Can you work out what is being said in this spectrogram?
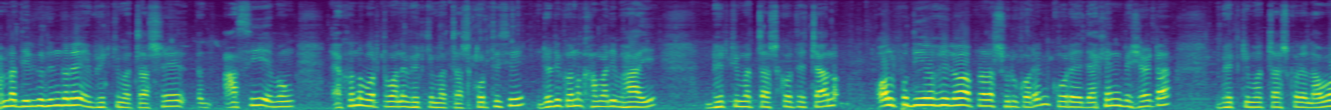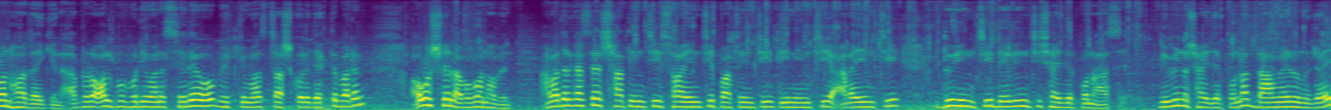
আমরা দীর্ঘদিন ধরে এই ভেটকি মাছ চাষে আসি এবং এখনও বর্তমানে ভেটকি মাছ চাষ করতেছি। যদি কোনো খামারি ভাই ভেটকি মাছ চাষ করতে চান অল্প দিয়ে হইলেও আপনারা শুরু করেন, করে দেখেন বিষয়টা, ভেটকি মাছ চাষ করে লাভবান হওয়া যায় কিনা। আপনারা অল্প পরিমাণে ছেড়েও ভেটকি মাছ চাষ করে দেখতে পারেন, অবশ্যই লাভবান হবেন। আমাদের কাছে সাত ইঞ্চি, ছয় ইঞ্চি, পাঁচ ইঞ্চি, তিন ইঞ্চি, আড়াই ইঞ্চি, দুই ইঞ্চি, দেড় ইঞ্চি সাইজের পোনা আছে। বিভিন্ন সাইজের পোনা, দামের অনুযায়ী।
